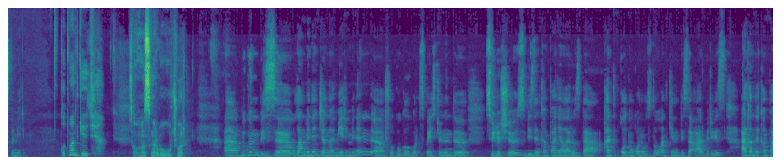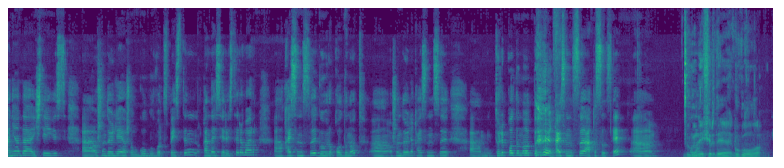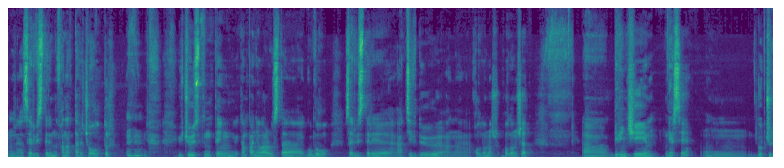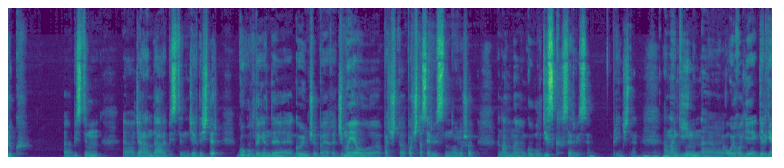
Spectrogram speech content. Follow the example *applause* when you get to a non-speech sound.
саламатсызбы мээрим кутман кеч. Саламатсыңарбы угуучулар бүгүн биз э, улан менен жана мээрим менен ушул google workspace жөнүндө сүйлөшөбүз. Биздин компанияларыбызда кантип колдонгонубузду? Анткени биз ар бирибиз ар кандай компанияда иштейбиз. Ошондой эле ошол google workspaceтин кандай сервистери бар? Кайсынысы көбүрөөк колдонот? Ошондой эле кайсынысы төлөп колдонот? *laughs* Кайсынысы акысыз э бүгүн эфирде google сервистеринин фанаттары чогулуптур *laughs* үчөөбүздүн тең компанияларыбызда google сервистери активдүү аны колдонушат. Биринчи нерсе көпчүлүк биздин жарандар биздин жердештер google дегенде көбүнчө баягы gmail почта сервисин ойлошот. Анан google диск сервиси біріншіден анан кейін ә, ойға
